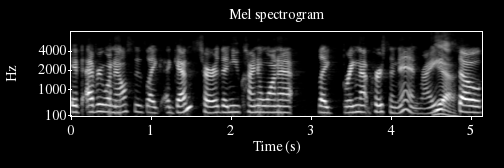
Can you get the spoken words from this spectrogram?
if everyone else is like against her, then you kind of want to like bring that person in, right? Yeah. So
